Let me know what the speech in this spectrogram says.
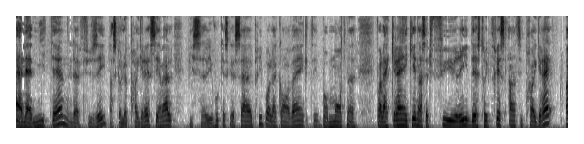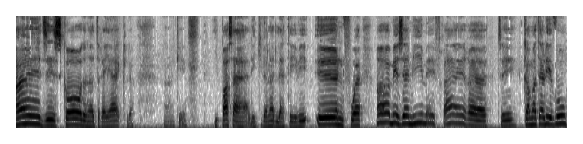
à la mitaine la fusée parce que le progrès c'est mal. Puis savez-vous qu'est-ce que ça a pris pour la convaincre, pour monter, pour la craquer dans cette furie destructrice anti-progrès? Un discours de notre réac, là. OK il passe à l'équivalent de la TV une fois. Ah, mes amis, mes frères, euh, sais, comment allez-vous?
